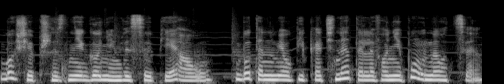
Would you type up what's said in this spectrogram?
bo się przez niego nie wysypiał, bo ten miał pikać na telefonie północy.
